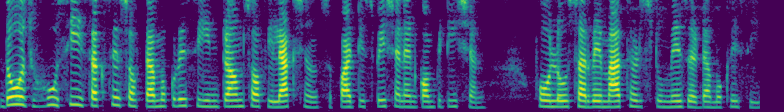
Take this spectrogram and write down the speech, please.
Those who see success of democracy in terms of elections, participation and competition follow survey methods to measure democracy.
